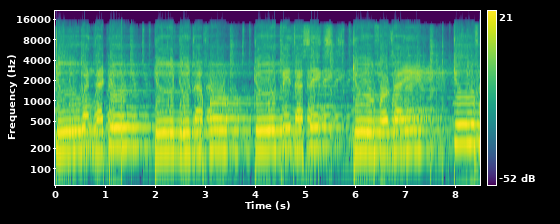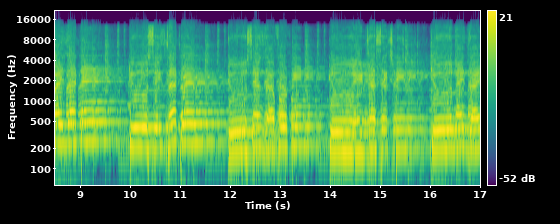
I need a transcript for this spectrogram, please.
Two ones the two, two twos are four, two threes are six, two fours are eight, two fives are ten, two sixes are twelve, two sevens are fourteen, two eights are sixteen, two nines are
